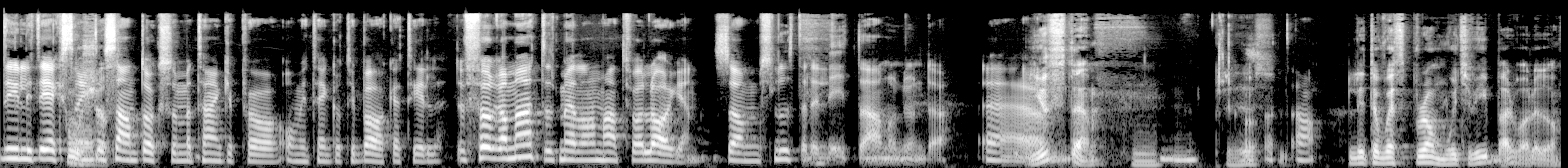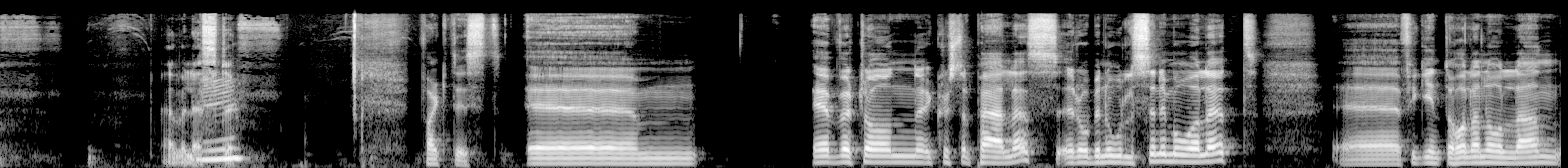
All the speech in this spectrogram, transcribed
Det är lite extra Fortsätt. intressant också med tanke på om vi tänker tillbaka till det förra mötet mellan de här två lagen som slutade lite annorlunda. Eh, Just det. Precis. så att, ja. Lite West Bromwich-vibbar var det då. Över Leicester. Mm. Faktiskt. Ehm, Everton, Crystal Palace, Robin Olsen i målet. Eh, fick inte hålla nollan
